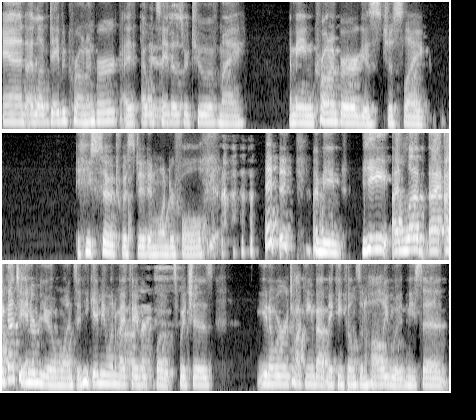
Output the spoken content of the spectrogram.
and I love David Cronenberg. I, I would yes. say those are two of my. I mean, Cronenberg is just like he's so twisted and wonderful. Yeah. I mean, he I love I, I, got to interview him once and he gave me one of my oh, favorite quotes, which is, you know, we were talking about making films in Hollywood, and he said,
